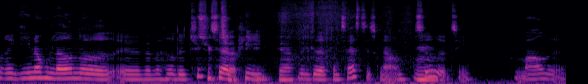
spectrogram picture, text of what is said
Regina, hun lavede noget, øh, hvad, hvad hedder det, tykterapi, Ja. hvilket er et fantastisk navn. Mm. 10 ud af 10. Meget øh,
